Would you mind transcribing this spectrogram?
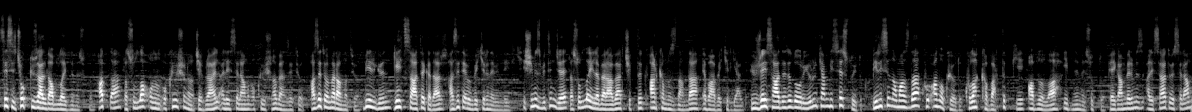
Sesi çok güzeldi Abdullah İbni Mesud'un. Hatta Resulullah onun okuyuşunu Cebrail aleyhisselamın okuyuşuna benzetiyordu. Hazreti Ömer anlatıyor. Bir gün geç saate kadar Hazreti Ebubekir'in evindeydik. İşimiz bitince Resulullah ile beraber çıktık. Arkamızdan da Ebu Bekir geldi. Hücre-i Saadet'e doğru yürürken bir ses duyduk. Birisi namazda Kur'an okuyordu. Kulak kabarttık ki Abdullah İbni Mesud'du. Peygamberimiz aleyhissalatü vesselam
